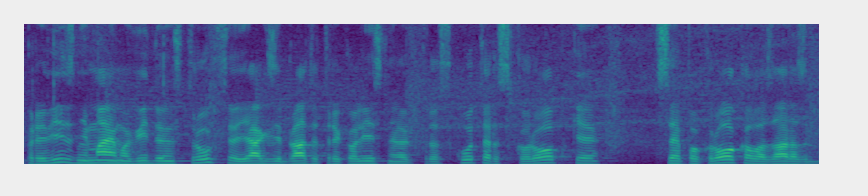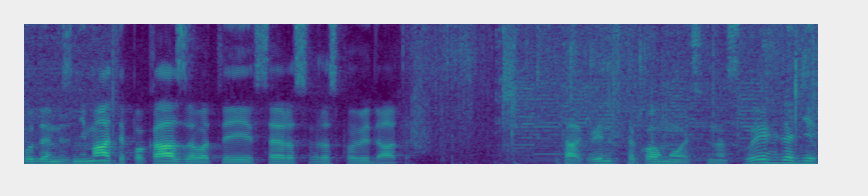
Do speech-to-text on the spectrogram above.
привіт! Знімаємо відеоінструкцію, як зібрати триколісний електроскутер з коробки. Все покроково. Зараз будемо знімати, показувати і все розповідати. Так, він в такому ось у нас вигляді.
